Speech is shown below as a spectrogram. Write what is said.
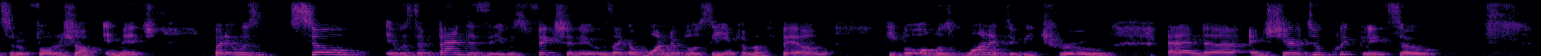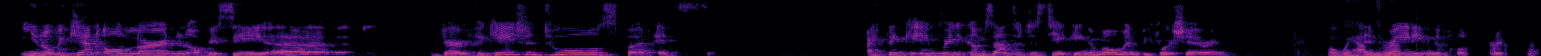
sort of Photoshop image. But it was so, it was a fantasy, it was fiction, it was like a wonderful scene from a film. People almost wanted to be true and, uh, and share too quickly. So, you know, we can't all learn, and obviously, uh, verification tools, but it's I think it really comes down to just taking a moment before sharing. Well, we have and to reading the full article.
